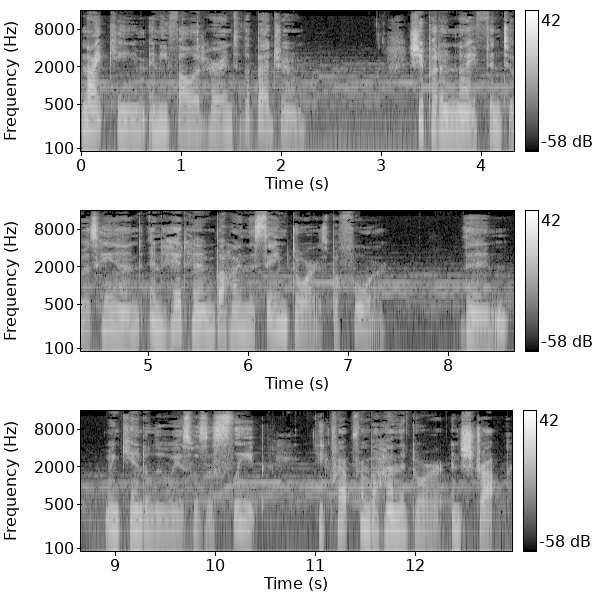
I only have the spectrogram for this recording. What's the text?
Night came and he followed her into the bedroom. She put a knife into his hand and hid him behind the same door as before. Then, when Candaules was asleep, he crept from behind the door and struck.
